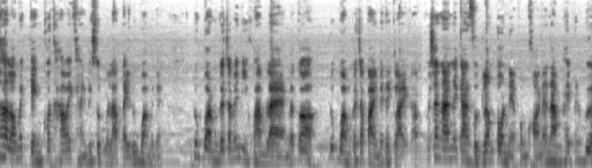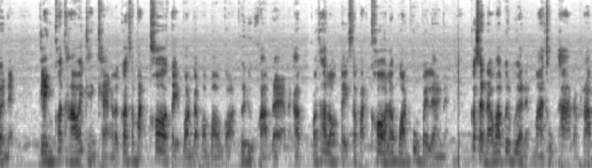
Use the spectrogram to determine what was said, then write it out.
ถ้าเราไม่เกรงข้อเท้าให้แข็งที่สุดเวลาเตะลูกบอลไปเนี่ยลูกบอลมันก็จะไม่มีความแรง แล้วก็ลูกบอลมันก็จะไปไม่ได้ไกลครับ เพราะฉะนั้นในการฝึกเริ่มต้นเนี่ยผมขอแนะนำให้เพื่อนๆเนี่ยเกรงข้อเท้าให้แข็งๆแล้วก็สะบัดข้อเตะบอลแบบเบาๆก่อนเพื่อดูความแรงนะครับเพราะถ้าลองเตะสะบัดข้อแล้วบอลพุ่งไปแรงเนี่ยก็แสดงว่าเพื่อนๆเนี่ยมาถูกทางนะครับ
